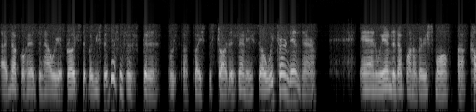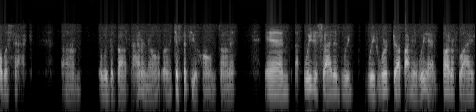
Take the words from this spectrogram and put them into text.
uh, knuckleheads in how we approached it, but we said this is as good a, a place to start as any. So we turned in there, and we ended up on a very small uh, cul-de-sac. Um, with about I don't know, uh, just a few homes on it, and we decided we'd we'd worked up. I mean, we had butterflies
